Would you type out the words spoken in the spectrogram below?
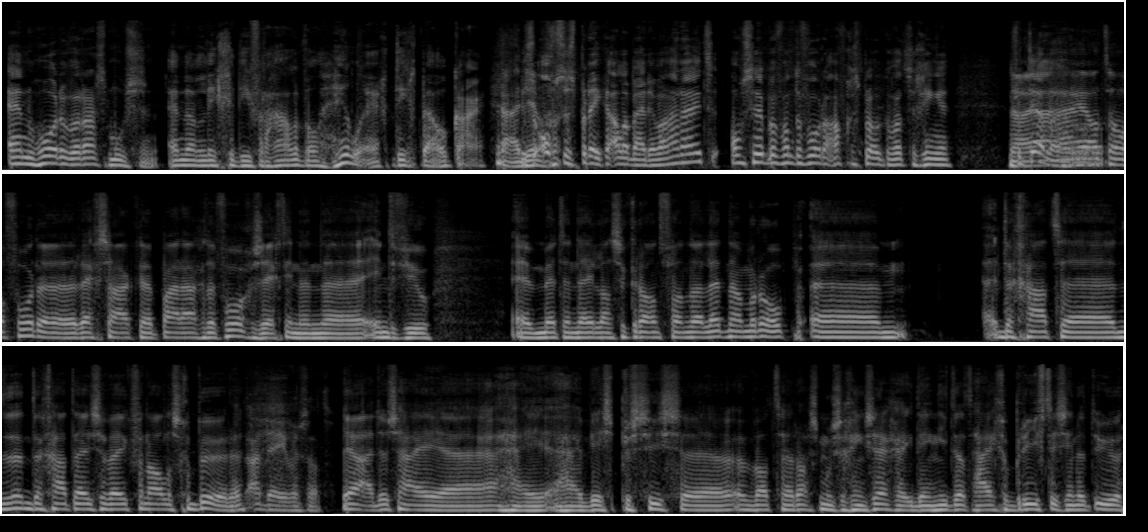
en horen we Rasmussen. En dan liggen die verhalen wel heel erg dicht bij elkaar. Ja, dus of ze spreken allebei de waarheid... of ze hebben van tevoren afgesproken wat ze gingen Nou ja, vertellen. hij had al voor de rechtszaak een paar dagen daarvoor gezegd... in een eh, interview eh, met een Nederlandse krant van... eh, let nou maar op, ehm, er, gaat, eh, er gaat deze week van alles gebeuren. AD was dat. Ja, dus hij, eh, hij, hij wist precies eh, wat Rasmussen ging zeggen. Ik denk niet dat hij gebriefd is in het uur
